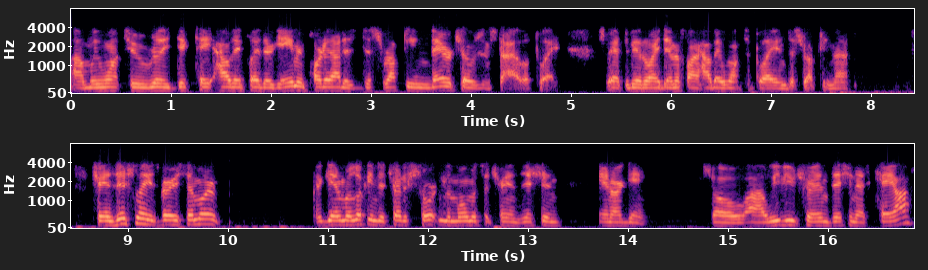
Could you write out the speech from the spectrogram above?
Um, we want to really dictate how they play their game, and part of that is disrupting their chosen style of play. So we have to be able to identify how they want to play and disrupting that. Transitionally, it's very similar. Again, we're looking to try to shorten the moments of transition in our game. So uh, we view transition as chaos,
